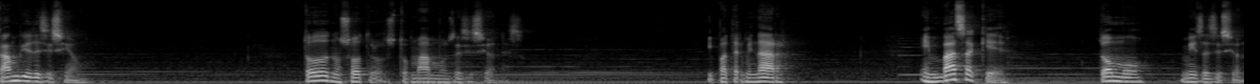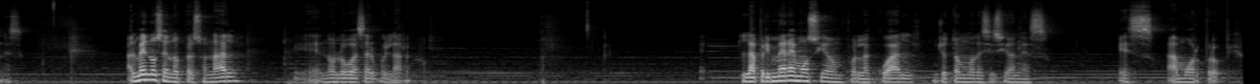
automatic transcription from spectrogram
Cambio de decisión. Todos nosotros tomamos decisiones. Y para terminar, ¿en base a qué tomo mis decisiones? Al menos en lo personal, eh, no lo voy a hacer muy largo. La primera emoción por la cual yo tomo decisiones es amor propio.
